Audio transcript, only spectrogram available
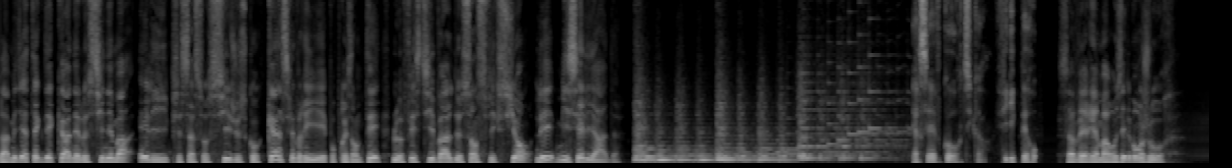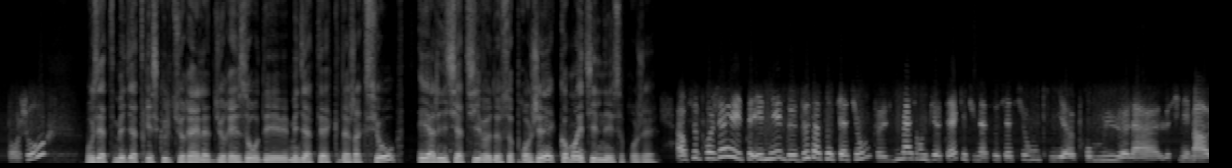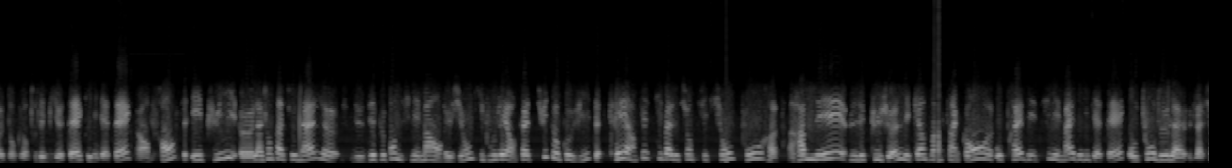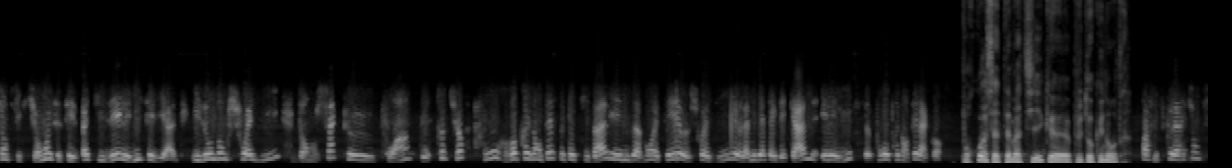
La médiathèque des Cannes et le cinéma Ellipse s'associent jusqu'au 15 février pour présenter le festival de science-fiction Les Mycéliades. RCF Gortica, Philippe Perrault. Saveria Marosel, bonjour. Bonjour. Vous êtes médiatrice culturelle du réseau des médiathèques d'Ajaccio et à l'initiative de ce projet. Comment est-il né ce projet? Alors ce projet est, né de deux associations. Euh, L'Image en bibliothèque est une association qui euh, promue euh, le cinéma donc dans toutes les bibliothèques et médiathèques en France, et puis l'Agence nationale du développement du cinéma en région qui voulait en fait suite au Covid créer un festival de science-fiction pour ramener les plus jeunes, les 15-25 ans, auprès des cinémas et des médiathèques autour de la, de la science-fiction et ça s'est baptisé les Mycéliades. Ils ont donc choisi dans chaque point des structures pour représenter ce festival et nous avons été choisi la médiathèque des Cannes et l'Ellipse pour représenter la Corse. Pourquoi cette thématique euh, plutôt qu'une autre? Parce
